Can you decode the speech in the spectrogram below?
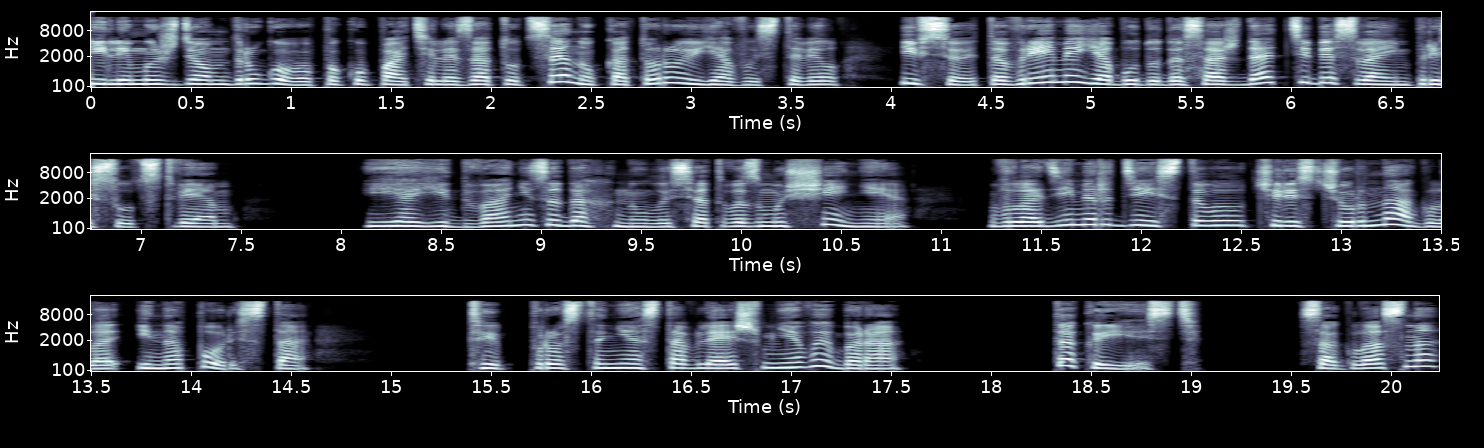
Или мы ждем другого покупателя за ту цену, которую я выставил, и все это время я буду досаждать тебе своим присутствием». Я едва не задохнулась от возмущения. Владимир действовал чересчур нагло и напористо. «Ты просто не оставляешь мне выбора». «Так и есть. Согласна?»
